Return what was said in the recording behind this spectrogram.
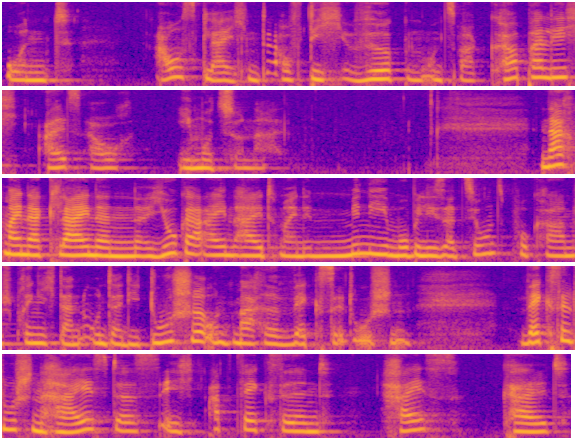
und ausgleichend auf dich wirken, und zwar körperlich als auch emotional. Nach meiner kleinen Yoga-Einheit, meinem Mini-Mobilisationsprogramm, springe ich dann unter die Dusche und mache Wechselduschen. Wechselduschen heißt, dass ich abwechselnd heiß, kalt,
